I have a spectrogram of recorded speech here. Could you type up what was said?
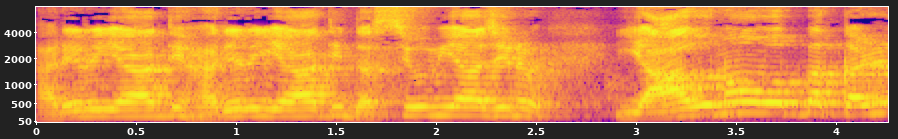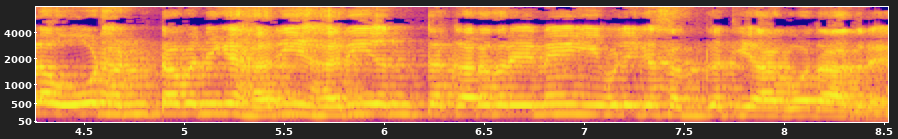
ಹರಿರ್ಯಾತಿ ಹರಿರ್ಯಾತಿ ದಸ್ಯುವ್ಯಾಜಿನ ಯಾವನೋ ಒಬ್ಬ ಕಳ್ಳ ಓಡಂಟವನಿಗೆ ಹರಿ ಹರಿ ಅಂತ ಕರೆದ್ರೇನೆ ಇವಳಿಗೆ ಸದ್ಗತಿ ಆಗೋದಾದ್ರೆ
